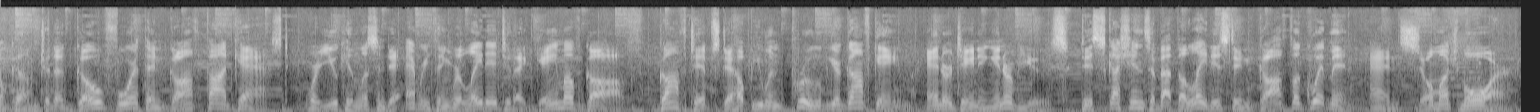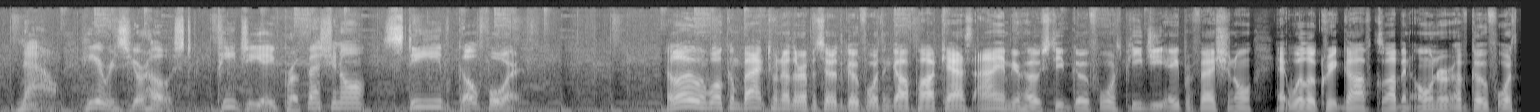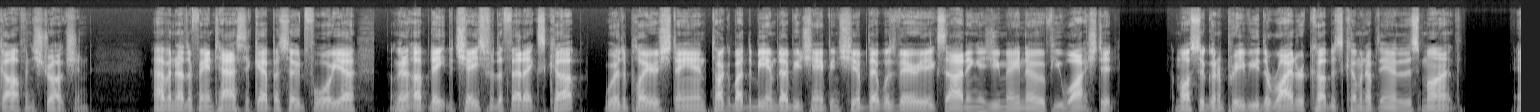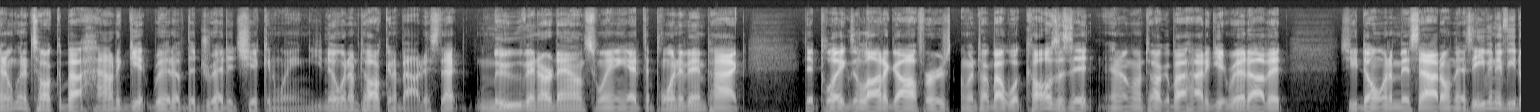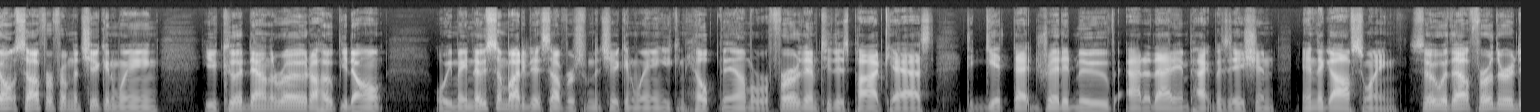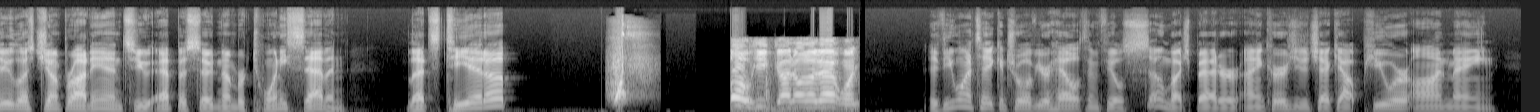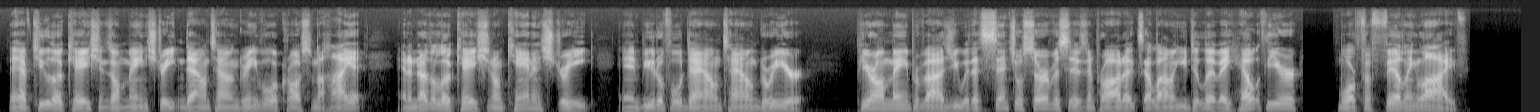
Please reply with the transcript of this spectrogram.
Welcome to the Go Forth and Golf Podcast, where you can listen to everything related to the game of golf. Golf tips to help you improve your golf game, entertaining interviews, discussions about the latest in golf equipment, and so much more. Now, here is your host, PGA professional Steve Goforth. Hello and welcome back to another episode of the Go Forth and Golf Podcast. I am your host, Steve Goforth, PGA professional at Willow Creek Golf Club and owner of Go Forth Golf Instruction. I have another fantastic episode for you. I'm going to update the chase for the FedEx Cup, where the players stand, talk about the BMW Championship that was very exciting, as you may know if you watched it. I'm also going to preview the Ryder Cup that's coming up the end of this month. And I'm going to talk about how to get rid of the dreaded chicken wing. You know what I'm talking about. It's that move in our downswing at the point of impact that plagues a lot of golfers. I'm going to talk about what causes it, and I'm going to talk about how to get rid of it so you don't want to miss out on this. Even if you don't suffer from the chicken wing, you could down the road. I hope you don't. Or you may know somebody that suffers from the chicken wing. You can help them or refer them to this podcast to get that dreaded move out of that impact position in the golf swing. So, without further ado, let's jump right into episode number 27. Let's tee it up. Oh, he got all of that one. If you want to take control of your health and feel so much better, I encourage you to check out Pure on Main. They have two locations on Main Street in downtown Greenville across from the Hyatt, and another location on Cannon Street in beautiful downtown Greer. Pure on Main provides you with essential services and products allowing you to live a healthier, more fulfilling life.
